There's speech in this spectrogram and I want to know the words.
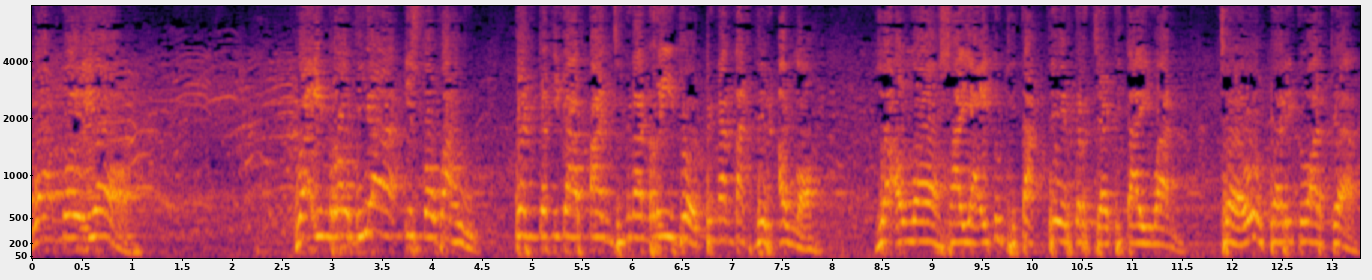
wong mulya. Wa in radiya istofahu. Dan ketika panjenengan ridho dengan takdir Allah, ya Allah saya itu ditakdir kerja di Taiwan, jauh dari keluarga.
